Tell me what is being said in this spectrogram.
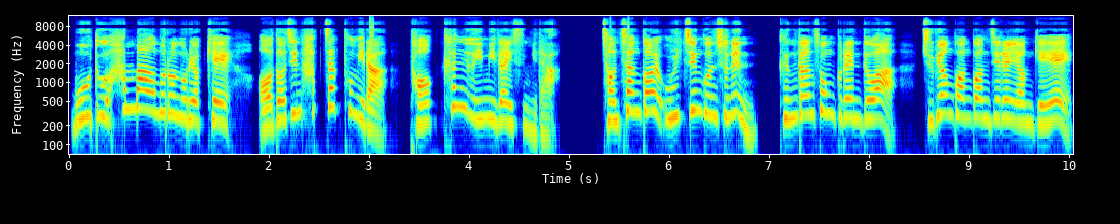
모두 한마음으로 노력해 얻어진 합작품이라 더 큰 의미가 있습니다. 전창걸 울진군수는 금강송 브랜드와 주변 관광지를 연계해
